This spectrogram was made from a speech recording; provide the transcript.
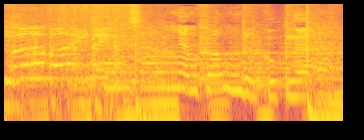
Hứa với rằng em không được gục ngã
